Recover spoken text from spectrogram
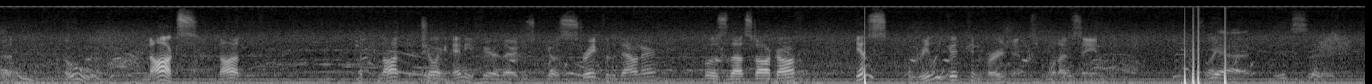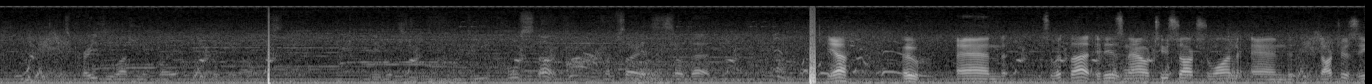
a ooh, Nox, not not showing any fear there. Just goes straight for the down air, closes that stock off. He has really good conversions from what I've seen. Yeah, it's uh, it's crazy watching him play. You know, able to do cool stuff. I'm sorry, this is so bad. Yeah. Ooh. And so with that, it is now two stocks to one, and Dr. Z,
